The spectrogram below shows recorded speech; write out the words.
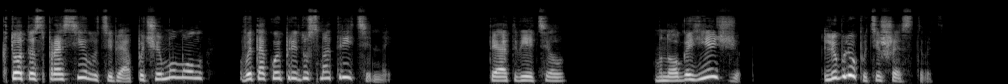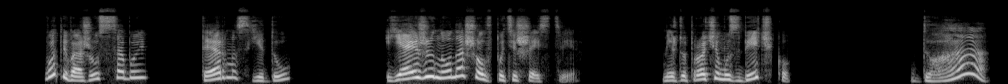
Кто-то спросил у тебя, почему, мол, вы такой предусмотрительный? Ты ответил, много езжу, люблю путешествовать. Вот и вожу с собой термос, еду. Я и жену нашел в путешествиях. Между прочим, узбечку. Да,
